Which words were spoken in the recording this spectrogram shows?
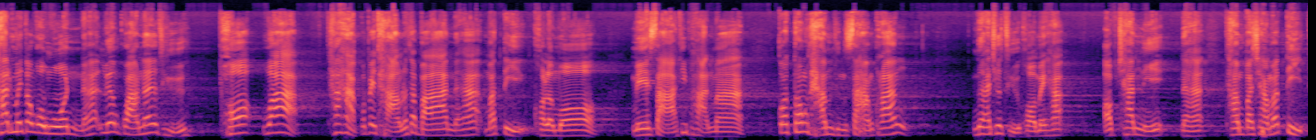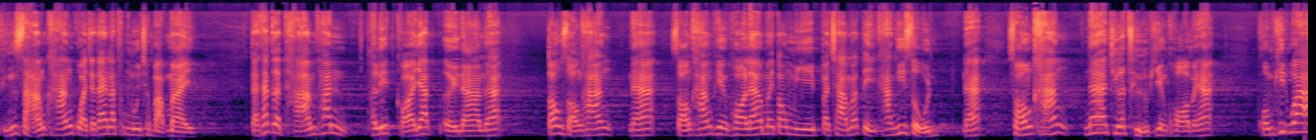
ท่านไม่ต้องกังวลนะเรื่องความน่าเชื่อถือ เพราะว่าถ้าหากว่าไปถามรัฐบาลนะฮะมติคอรมอเมษาที่ผ่านมาก็ต้องทำถึง 3 ครั้ง น่าเชื่อถือพอไหมครับออปชันนี้นะฮะทำประชามติถึง 3 ครั้งกว่าจะได้รัฐธรรมนูญฉบับใหม่ แต่ถ้าเกิดถามท่านผลิตขออนุญาตเอ่ยนามนะฮะต้องสองครั้งนะฮะสองครั้งเพียงพอแล้วไม่ต้องมีประชามติครั้งที่ศูนย์นะฮะสองครั้งน่าเชื่อถือเพียงพอไหมฮะผมคิดว่า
